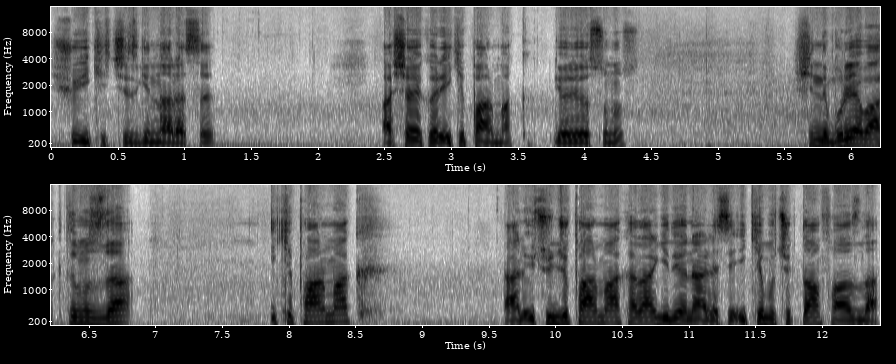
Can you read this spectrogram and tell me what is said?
Şu iki çizginin arası. Aşağı yukarı iki parmak görüyorsunuz. Şimdi buraya baktığımızda iki parmak yani üçüncü parmağa kadar gidiyor neredeyse. iki buçuktan fazla.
